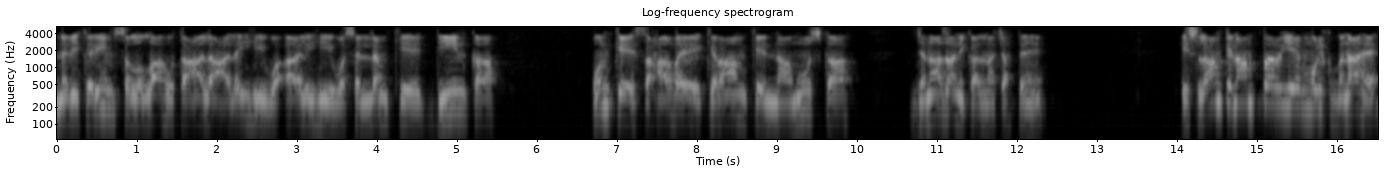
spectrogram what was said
نبی کریم صلی اللہ تعالی علیہ و وسلم کے دین کا، ان کے صحابہ کرام کے ناموس کا جنازہ نکالنا چاہتے ہیں۔ اسلام کے نام پر یہ ملک بنا ہے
